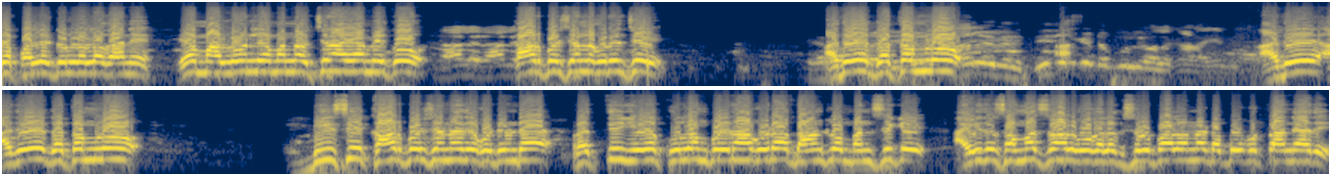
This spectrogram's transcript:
ఏ పల్లెటూళ్ళలో కానీ ఏ మా లోన్లు ఏమన్నా వచ్చినాయా మీకు? కార్పొరేషన్ల గురించి? అదే గతంలో అదే అదే గతంలో బీసీ కార్పొరేషన్ అనేది ఒకటి ఉండే. ప్రతి ఏ కులం పోయినా కూడా దాంట్లో మనిషికి ఐదు సంవత్సరాలు ఒక లక్ష రూపాయలు అన్న డబ్బు పుట్టానే అది.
